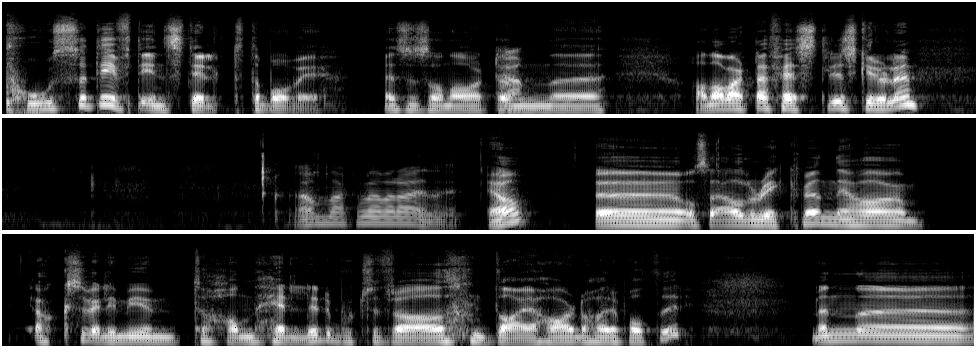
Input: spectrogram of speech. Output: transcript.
positivt innstilt til Bowie. Jeg syns han har vært Ja. en eh, Han har vært ei festlig skrulle. ja, men der kan jeg være enig. Ja. Uh, og så Alan Rickman. Jeg har, jeg har ikke så veldig mye til han heller, bortsett fra Die Hard og Harry Potter. Men uh,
